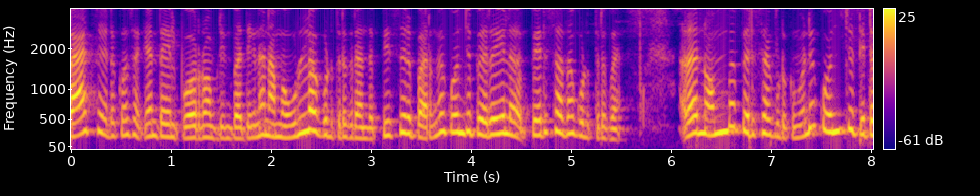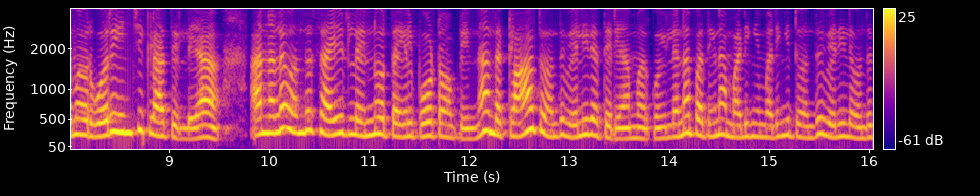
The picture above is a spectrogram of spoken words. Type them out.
பேக் சைடுக்கும் செகண்ட் தையல் போடுறோம் அப்படின்னு பார்த்தீங்கன்னா, நம்ம உள்ளே கொடுத்துருக்குற அந்த பிசுறு பாருங்கள் கொஞ்சம் பெரிய பெருசாக தான் கொடுத்துருப்பேன் அதாவது ரொம்ப பெருசாக கொடுக்கும்போது கொஞ்சம் திட்டமாக ஒரு ஒரு இன்ச்சு கிளாத் இல்லையா? அதனால் வந்து சைடில் இன்னொரு தையல் போட்டோம் அப்படின்னா அந்த கிளாத் வந்து வெளியில் தெரியாமல் இருக்கும். இல்லைன்னா பார்த்தீங்கன்னா, மடிங்கி மடிங்கிட்டு வந்து வெளியில் வந்து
